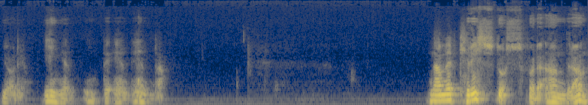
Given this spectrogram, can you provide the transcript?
gör det. Ingen, inte en enda. Namnet Kristus för det andra,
